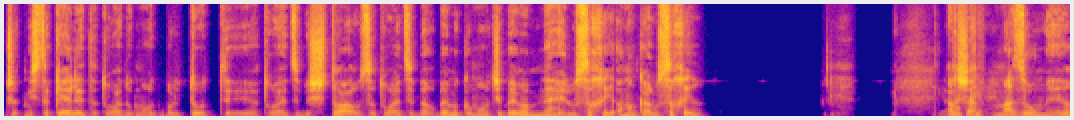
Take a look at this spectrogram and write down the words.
כשאת מסתכלת את רואה דוגמאות בולטות אה, את רואה את זה בשטראוס את רואה את זה בהרבה מקומות שבהם המנהל הוא שכיר המנכ"ל הוא שכיר. Okay. עכשיו אוקיי. מה זה אומר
